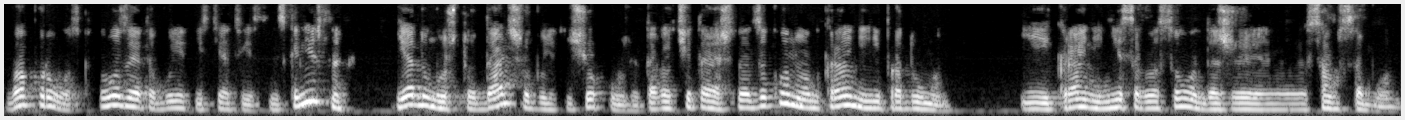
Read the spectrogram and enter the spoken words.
Вопрос, кто за это будет нести ответственность? Конечно, я думаю, что дальше будет еще хуже, так как читаешь этот закон, он крайне не продуман и крайне не согласован даже э, сам с собой.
